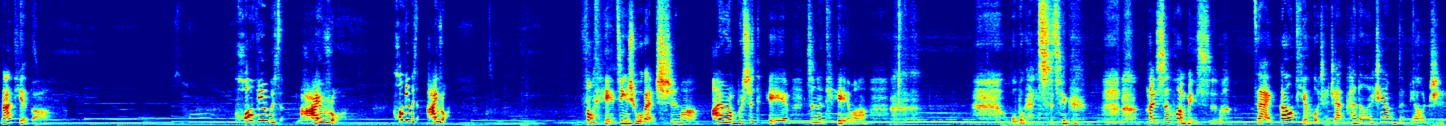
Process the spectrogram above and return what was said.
拿铁吧。Coffee with iron. Coffee with iron. 放铁进去，我敢吃吗？Iron 不是铁，真的铁吗？我不敢吃这个，还是换美食吧。在高铁火车站看到了这样的标志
